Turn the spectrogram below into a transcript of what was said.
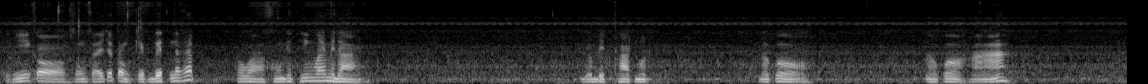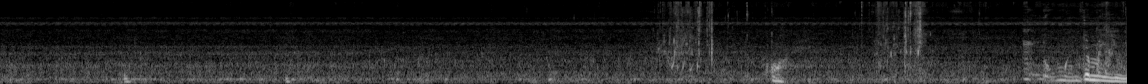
อย่างนี้ก็สงสัยจะต้องเก็บเบ็ดนะครับ เพราะว่าคงจะทิ้งไว้ไม่ได้ เดี๋ยวเบ็ดขาดหมด แล้วก็ เราก็หาดูเหมือนจะไม่อยู่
